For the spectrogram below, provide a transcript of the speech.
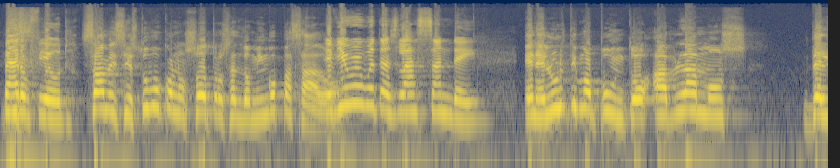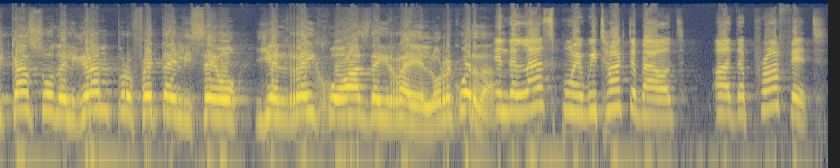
battlefield. ¿Sabe? Si estuvo con nosotros el domingo pasado, If you were with us last Sunday, en el último punto hablamos del caso del gran profeta Eliseo y el rey Joás de Israel. ¿Lo recuerda? in the last point, we talked about uh, the prophet.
